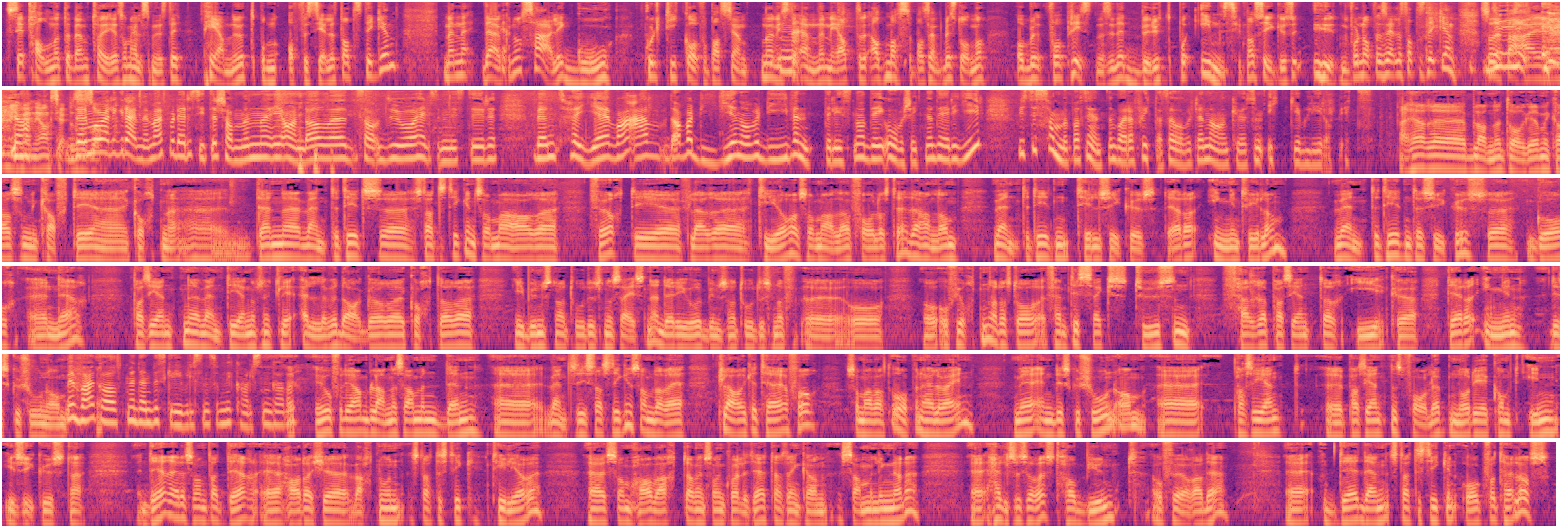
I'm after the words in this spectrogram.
ser tallene til Bent Høie som helseminister pene ut på den offisielle statistikken, men det er jo ikke noe særlig god politikk overfor pasientene hvis det ender med at, at masse pasienter blir stående og får pristene sine brutt på innsiden av sykehuset utenfor den offisielle statistikken. Så du, dette er mye ja, mer nyansert. Dere må være litt greie med meg, for dere sitter sammen i Arendal, eh, du og helseminister Bent Høie. Hva er da verdien over de ventelistene og de oversiktene dere gir, hvis de samme pasientene bare har flytta seg over til en annen kø som ikke blir oppgitt? Nei, Her eh, blander Torgeir Micaelsen kraftig eh, kortene. Eh, den ventetidsstatistikken som vi har ført i flere tiår, og som alle forholder oss til, det handler om ventetiden til sykehus. Det er det ingen tvil om. Ventetiden til sykehus går ned. Pasientene venter gjennomsnittlig elleve dager kortere i begynnelsen av 2016 enn det de gjorde i begynnelsen av 2014. Og det står 56 000 færre pasienter i kø. Det er det ingen diskusjon om. Men Hva er galt med den beskrivelsen som Michaelsen ga deg? Jo, fordi han blander sammen den eh, ventetidstatistikken som det er klare kriterier for, som har vært åpen hele veien, med en diskusjon om eh, pasient, eh, pasientens forløp når de er kommet inn i sykehusene. Der er det sånn at der eh, har det ikke vært noen statistikk tidligere eh, som har vært av en sånn kvalitet at en kan sammenligne det. Helse Sør-Øst har begynt å føre det. Det den statistikken òg forteller oss,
